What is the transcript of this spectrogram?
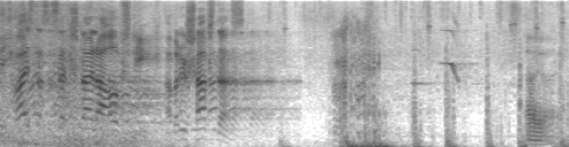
Ich weiß, das ist ein steiler Aufstieg, aber du schaffst das. Ja, ja, ja.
